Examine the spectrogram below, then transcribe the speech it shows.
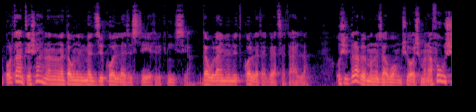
Importanti għax aħna għandna dawn il-mezzi kollha eżistieji fil-Knisja, daw l-għajnuniet kollha ta' grazzja ta' Alla. U xi drabi ma nużawhomx jew għax ma nafux,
